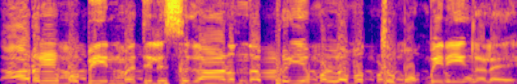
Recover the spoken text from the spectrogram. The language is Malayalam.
മുബീൻ മജ്ലിസ് കാണുന്ന പ്രിയമുള്ള മുത്തു മുഅ്മിനീങ്ങളെ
